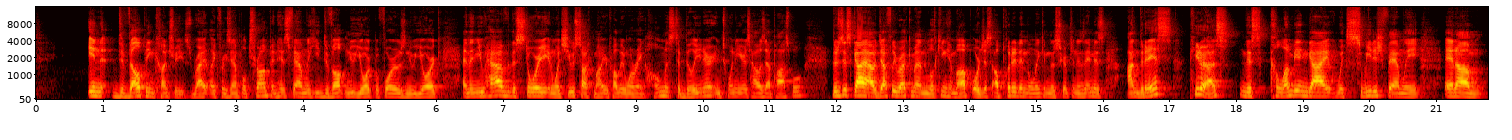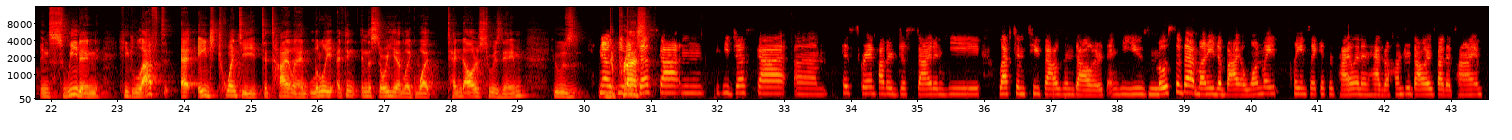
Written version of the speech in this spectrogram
in developing countries, right? Like for example, Trump and his family, he developed New York before it was New York, and then you have the story in what she was talking about. You're probably wondering, homeless to billionaire in 20 years, how is that possible? There's this guy, I would definitely recommend looking him up, or just I'll put it in the link in the description. His name is Andres Piras, this Colombian guy with Swedish family, and um, in Sweden, he left at age 20 to Thailand. Literally, I think in the story he had like what ten dollars to his name. He was No, depressed. he had just gotten. He just got. Um, his grandfather just died, and he left him two thousand dollars, and he used most of that money to buy a one-way plane ticket to Thailand, and had a hundred dollars by the time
